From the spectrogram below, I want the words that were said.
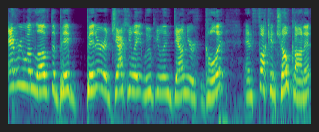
everyone loved the big, bitter, ejaculate lupulin down your gullet and fucking choke on it.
